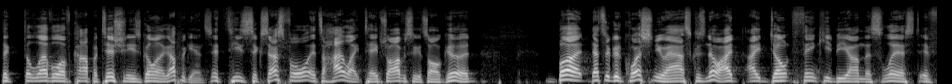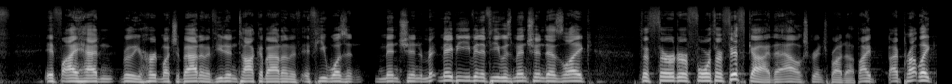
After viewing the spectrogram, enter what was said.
the, the level of competition he's going up against. It, he's successful. It's a highlight tape, so obviously it's all good. But that's a good question you ask because no, I, I don't think he'd be on this list if if I hadn't really heard much about him. If you didn't talk about him, if, if he wasn't mentioned, maybe even if he was mentioned as like the third or fourth or fifth guy that Alex Grinch brought up. I, I probably like,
